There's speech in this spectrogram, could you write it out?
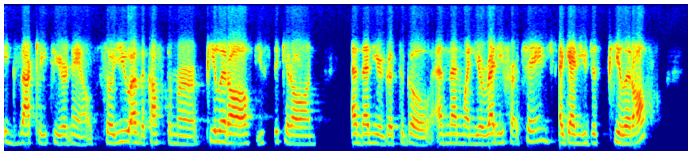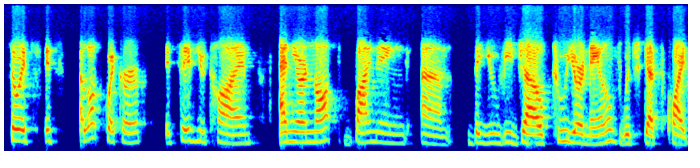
exactly to your nails. So you as a customer peel it off, you stick it on, and then you're good to go. And then when you're ready for a change, again, you just peel it off. So it's it's a lot quicker. It saves you time, and you're not binding um, the UV gel to your nails, which gets quite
